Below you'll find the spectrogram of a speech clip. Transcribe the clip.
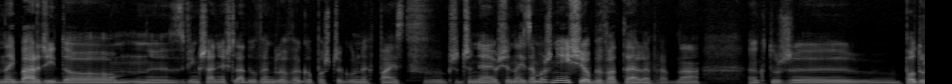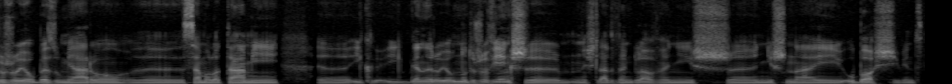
najbardziej do mm, zwiększania śladu węglowego poszczególnych państw przyczyniają się najzamożniejsi obywatele, hmm. prawda? E, którzy podróżują bez umiaru y, samolotami i, i, generują no, dużo większy ślad węglowy niż, niż najubożsi. Więc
